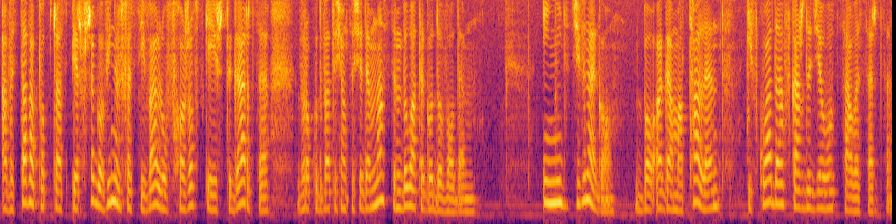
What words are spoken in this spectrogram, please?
a wystawa podczas pierwszego Winyl Festiwalu w Chorzowskiej Sztygarce w roku 2017 była tego dowodem. I nic dziwnego, bo Aga ma talent i wkłada w każde dzieło całe serce.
